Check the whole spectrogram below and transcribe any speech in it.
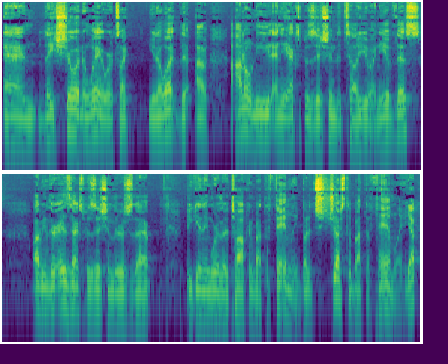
And they show it in a way where it's like, you know what? The, I, I don't need any exposition to tell you any of this. I mean, there is exposition. There's that beginning where they're talking about the family, but it's just about the family. Yep.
